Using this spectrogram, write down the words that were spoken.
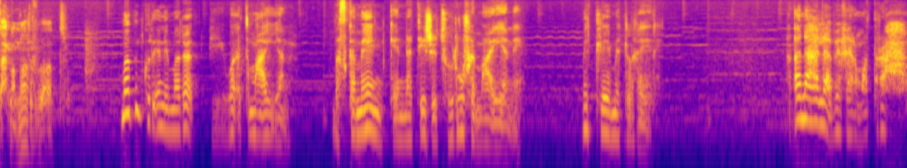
نحن بنعرف بعض. ما بنكر إني مرقت بوقت معين بس كمان كان نتيجة ظروف معينة مثلي مثل غيري. أنا هلأ بغير مطرح.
